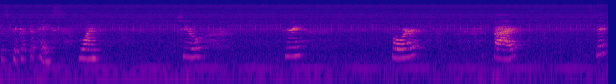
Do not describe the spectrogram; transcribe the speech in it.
Let's pick up the pace. One, two, three, four, five, six,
